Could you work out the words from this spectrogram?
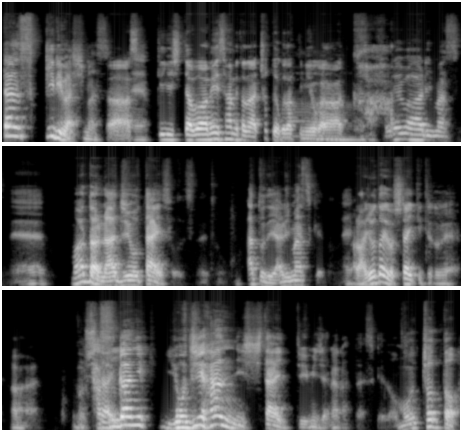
旦スッキリはしますよああ、すっね。きりしたわ、目覚めたな、ちょっと横立ってみようかな。かそれはありますね。まあ、あとはラジオ体操ですね。後でやりますけどね。ラジオ体操したいって言ってたね。はい。さすがに4時半にしたいっていう意味じゃなかったですけど、もうちょっと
